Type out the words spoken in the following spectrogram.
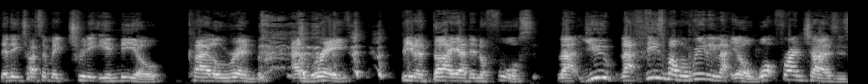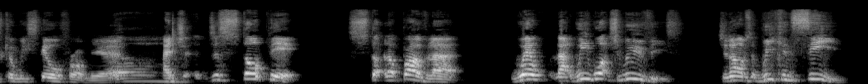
Then they try to make Trinity and Neo, Kylo Ren and Rey being a dyad in the Force. Like you, like these man were really like, yo, what franchises can we steal from? Yeah, Oh. and j- just stop it. Stop, like, bruv. Like, where, like we watch movies. Do you know what I'm saying? We can see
